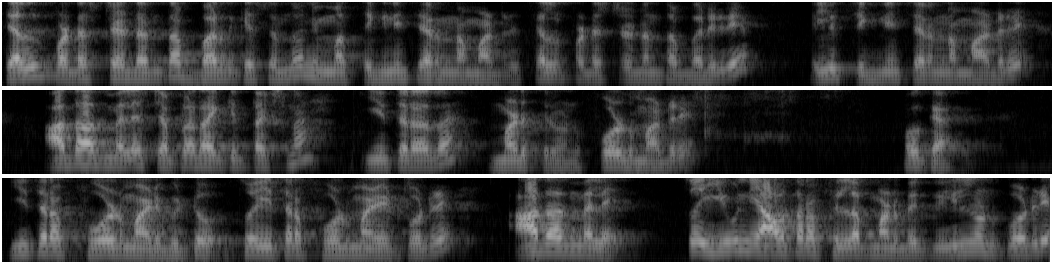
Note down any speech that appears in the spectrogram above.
ಸೆಲ್ಫ್ ಅಟೆಸ್ಟೆಡ್ ಅಂತ ಬರ್ದ್ ಕೇಸಂದು ನಿಮ್ಮ ಸಿಗ್ನೇಚರ್ ಅನ್ನ ಮಾಡ್ರಿ. ಸೆಲ್ಫ್ ಅಟೆಸ್ಟೆಡ್ ಅಂತ ಬರೀರಿ, ಇಲ್ಲಿ ಸಿಗ್ನೇಚರ್ ಅನ್ನ ಮಾಡ್ರಿ. ಅದಾದ್ಮೇಲೆ ಸ್ಟೆಪ್ಲರ್ ಹಾಕಿದ ತಕ್ಷಣ ಈ ತರದ ಮಡಿಸಿರಿ ಒಂದು ಫೋಲ್ಡ್ ಮಾಡ್ರಿ. ಓಕೆ ಈ ಥರ ಫೋಲ್ಡ್ ಮಾಡಿಬಿಟ್ಟು ಸೊ ಈ ಥರ ಫೋಲ್ಡ್ ಮಾಡಿ ಇಟ್ಕೊಡ್ರಿ. ಅದಾದ್ಮೇಲೆ ಸೊ ಇವ್ನ ಯಾವ ತರ ಫಿಲ್ ಅಪ್ ಮಾಡಬೇಕು? ಇಲ್ಲಿ ನೋಡ್ಕೊಡ್ರಿ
